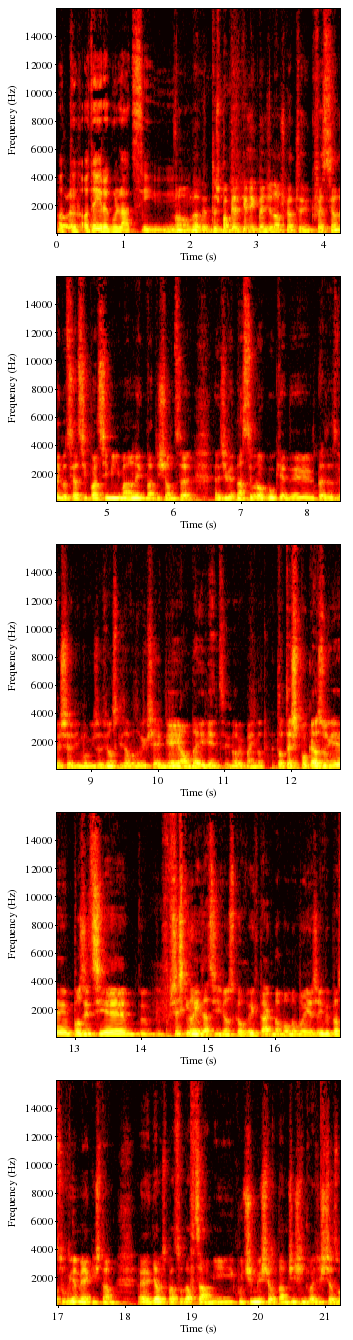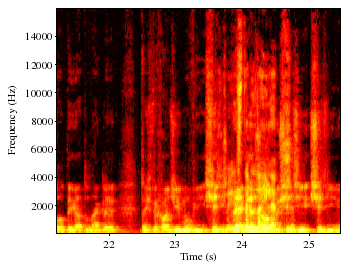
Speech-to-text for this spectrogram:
od, tych, o tej regulacji. No, nawet też papierkiem niech będzie na przykład y, kwestia negocjacji płacy minimalnej w 2019 roku, kiedy prezes wyszedł i mówi, że związki zawodowe chciały mniej, a on daje więcej. No wie pani, no, to też pokazuje pozycję y, wszystkich organizacji związkowych, tak, no bo, no bo jeżeli wypracowujemy jakiś tam e, dialog z pracodawcami i kłócimy się o tam 10-20 zł, a tu nagle ktoś wychodzi i mówi, siedzi premier rządu, siedzi, siedzi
